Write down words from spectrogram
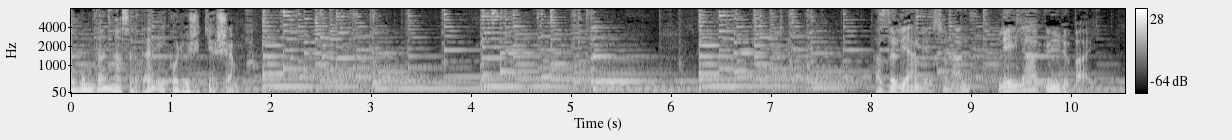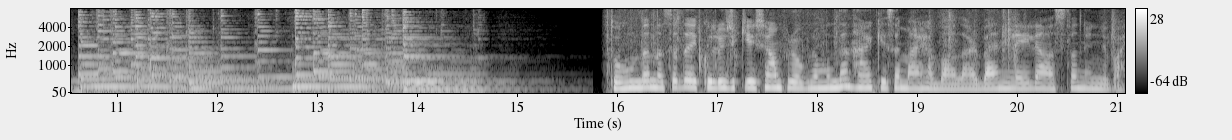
Tohumdan Hasada Ekolojik Yaşam Hazırlayan ve sunan Leyla Ünlübay Tohumda NASA'da Ekolojik Yaşam programından herkese merhabalar. Ben Leyla Aslan Ünlübay.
